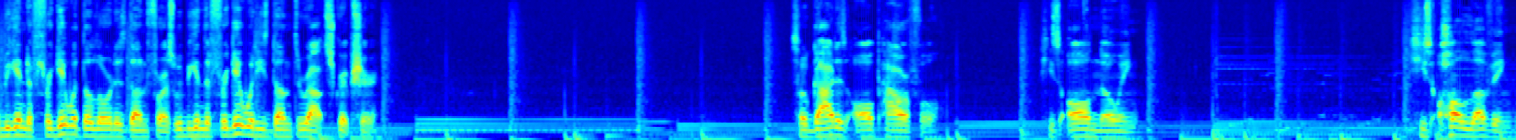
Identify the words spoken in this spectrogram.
We begin to forget what the Lord has done for us. We begin to forget what he's done throughout scripture. So God is all powerful. He's all knowing. He's all loving.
